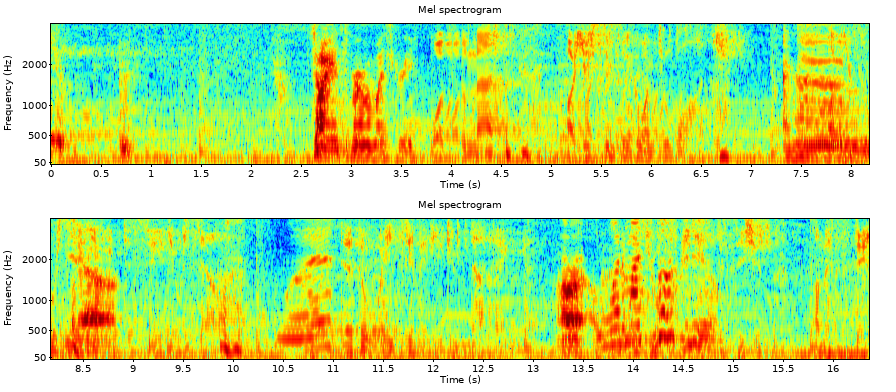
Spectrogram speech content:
you. Giant sperm on my screen. What's the matter? Are you simply going to watch? I Are you mean, forsaking yeah. him to save yourself? What? Death awaits him if you do nothing. All right. What am I supposed to do? previous decision a mistake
